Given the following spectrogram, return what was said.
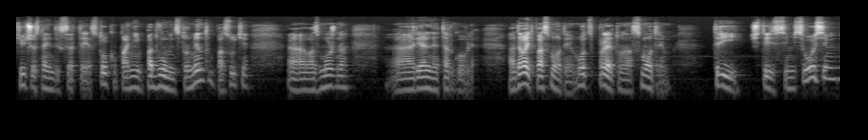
Фьючерс на индекс РТС. Только по ним, по двум инструментам, по сути, э, возможно э, реальная торговля. А давайте посмотрим. Вот спред у нас смотрим. 3 478,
